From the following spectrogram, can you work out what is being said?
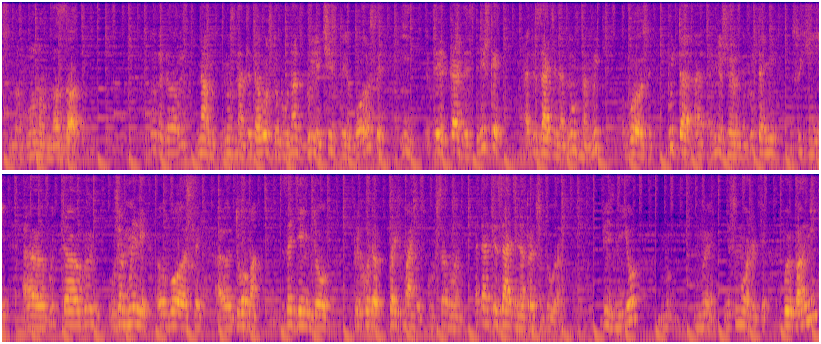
С наклоном назад. Мойка головы нам нужна для того, чтобы у нас были чистые волосы и перед каждой стрижкой обязательно нужно мыть волосы. Будь то э, они жирные, будь то они сухие, э, будь то вы уже мыли э, волосы дома за день до прихода в парикмахерскую в салон. Это обязательная процедура. Без нее вы не сможете выполнить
